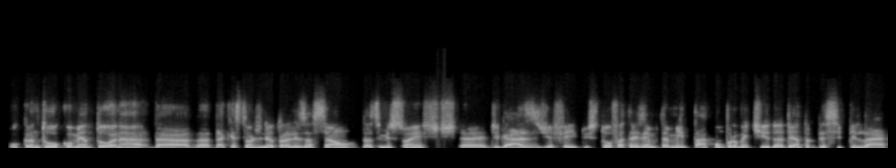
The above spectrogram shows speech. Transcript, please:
o Cantu comentou né, da, da, da, questão de neutralização das emissões eh, de gases de efeito estufa. A 3M também está comprometida dentro desse pilar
